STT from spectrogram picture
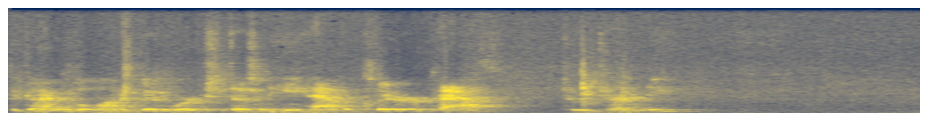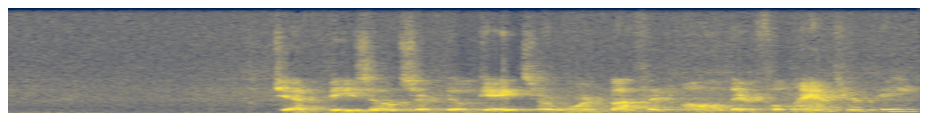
the guy with a lot of good works, doesn't he have a clearer path to eternity? Jeff Bezos or Bill Gates or Warren Buffett, all their philanthropy,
